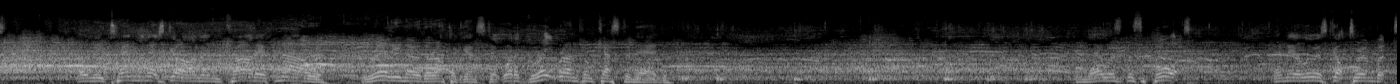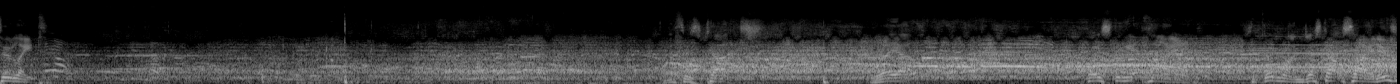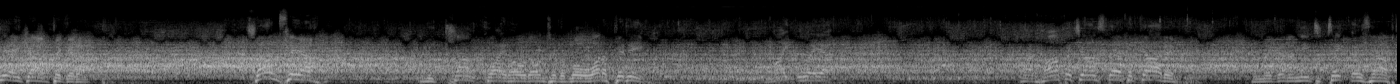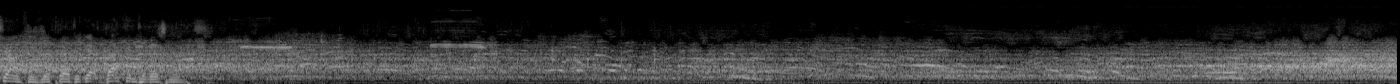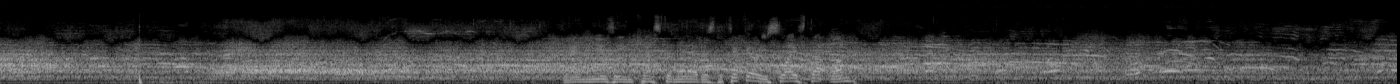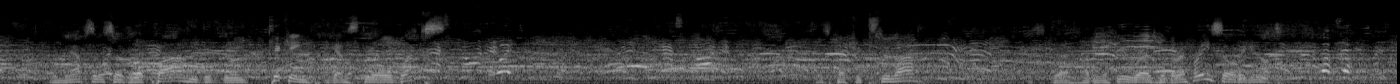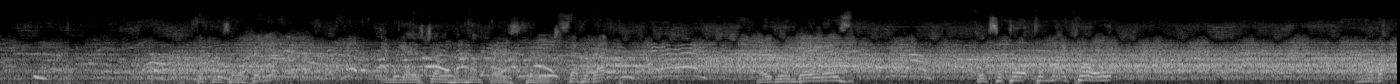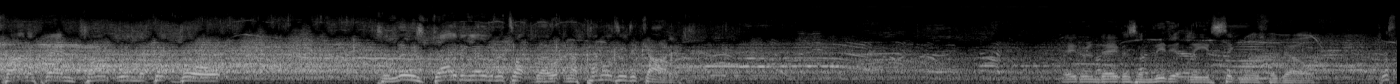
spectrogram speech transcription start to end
Only 10 minutes gone and Cardiff now really know they're up against it. What a great run from Castaignède. And there was the support. Emyr Lewis got to him, but too late. This is touch. Rayer Hoisting it high. It's a good one, just outside. Ougier can't pick it up. Chance here. And he can't quite hold on to the ball. What a pity. Mike Rayer had half a chance there for Cardiff. And they're going to need to take those half chances if they're to get back into this match. Kicker. He sliced that one. In the absence of Lacroix, he did the kicking against the All Blacks. There's Patrick Soulard. Just uh, having a few words with the referee, sorting out difference of opinion. In goes Jonathan Humphreys to set it up. Adrian Davies. Good support from Mike Hall. Oh, but Cardiff then can't win the quick ball. Toulouse diving over the top though, and a penalty to Cardiff. Adrian Davies immediately signals for goal. Just,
